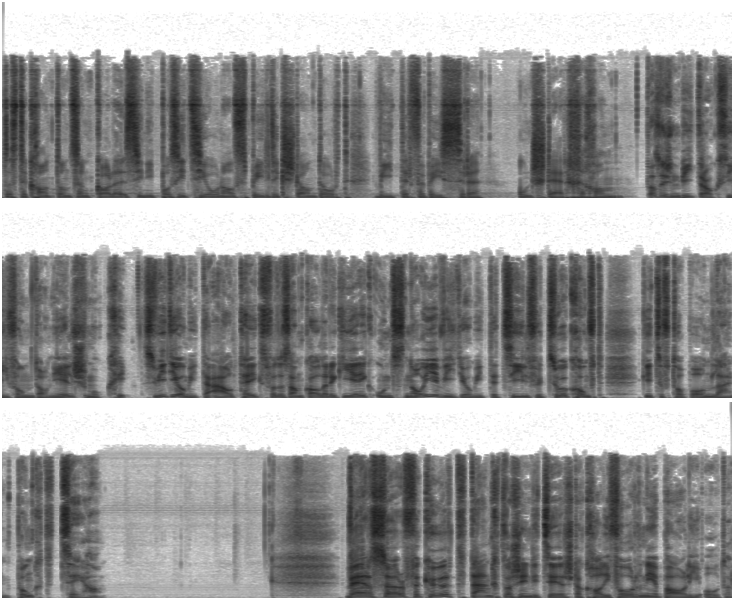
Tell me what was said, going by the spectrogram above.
dass der Kanton St. Gallen seine Position als Bildungsstandort weiter verbessern und stärken kann. Das ist ein Beitrag von Daniel Schmucki. Das Video mit den Outtakes von der St. Galler Regierung und das neue Video mit dem Ziel für die Zukunft gibt es auf toponline.ch. Wer Surfen hört, denkt wahrscheinlich zuerst an Kalifornien, Bali oder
